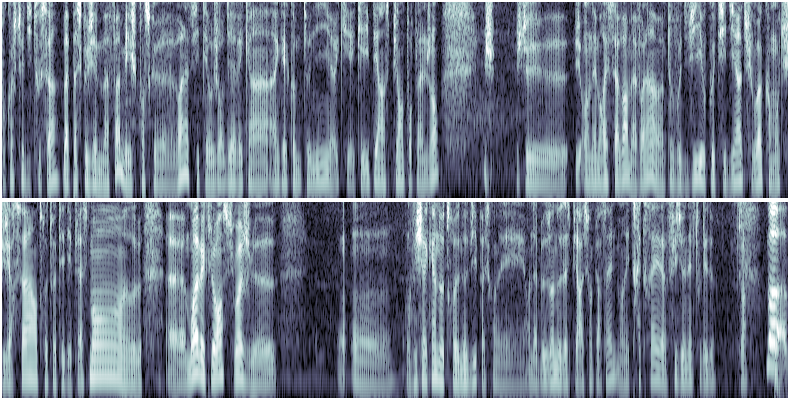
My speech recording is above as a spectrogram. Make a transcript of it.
pourquoi je te dis tout ça? Bah Parce que j'aime ma femme et je pense que voilà, si tu es aujourd'hui avec un, gars comme Tony euh, qui est, hyper inspirant pour plein de gens, on aimerait savoir bah voilà, un peu votre vie au quotidien, tu vois, comment tu gères ça entre toi tes déplacements. Euh, euh, moi avec Laurence, tu vois, on, vit chacun notre, notre vie parce qu'on on a besoin de nos aspirations personnelles, mais on est très très fusionnels tous les deux. Bah,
